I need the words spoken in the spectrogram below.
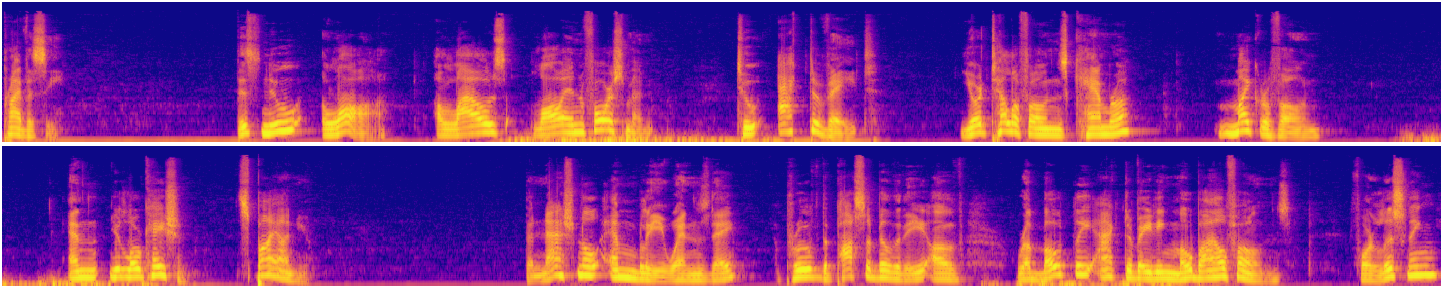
privacy. This new law allows law enforcement to activate your telephone's camera, microphone, and your location, spy on you. The National Assembly Wednesday approved the possibility of remotely activating mobile phones for listening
